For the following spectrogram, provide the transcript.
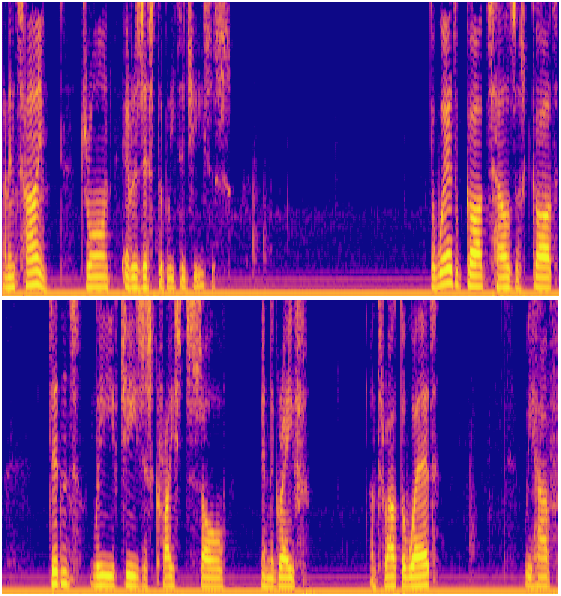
and in time drawn irresistibly to Jesus. The Word of God tells us God didn't leave Jesus Christ's soul in the grave. And throughout the Word, we have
